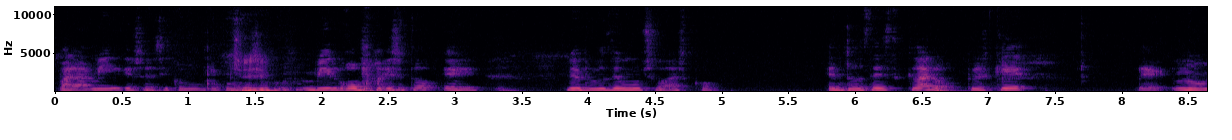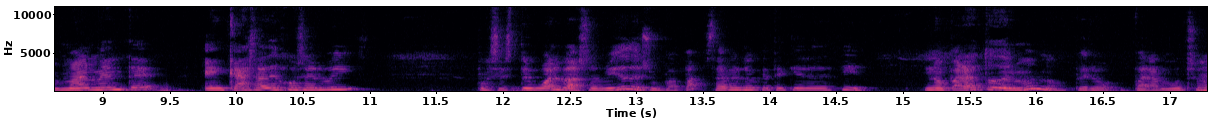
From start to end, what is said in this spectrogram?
Para mí, que soy así como un poco Sí, sí. virgo para esto, eh, me produce mucho asco. Entonces, claro, pero es que eh, normalmente en casa de José Luis pues esto igual lo ha absorbido de su papá. ¿Sabes lo que te quiero decir? No para todo el mundo, pero para muchos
